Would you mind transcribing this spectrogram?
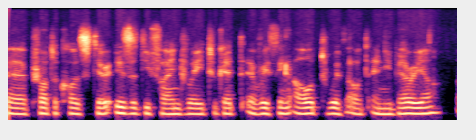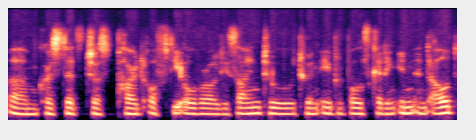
uh, protocols, there is a defined way to get everything out without any barrier, because that's just part of the overall design to to enable both getting in and out.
